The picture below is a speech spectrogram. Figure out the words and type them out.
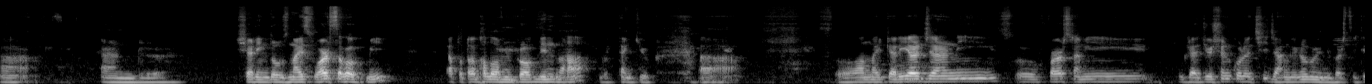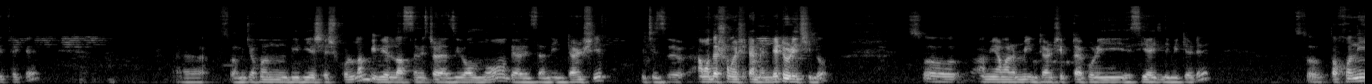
uh, and uh, sharing those nice words about me. এতটা ভালো আমি প্রবলেম না but thank you so on my career journey so first আমি গ্র্যাজুয়েশন করেছি জাহাঙ্গীরনগর ইউনিভার্সিটি থেকে আমি যখন বিবিএ শেষ করলাম BBA last semester as you all know there is an internship which is আমাদের সময় সেটা ম্যান্ডেটরি ছিল। সো আমি আমার ইন্টার্নশিপটা করি এসিআই লিমিটেডে সো তখনই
